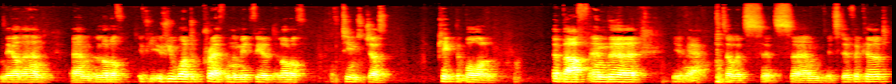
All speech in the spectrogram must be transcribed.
on the other hand, um, a lot of if you if you want to press in the midfield, a lot of, of teams just kick the ball above, and uh, yeah, so it's it's um, it's difficult.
